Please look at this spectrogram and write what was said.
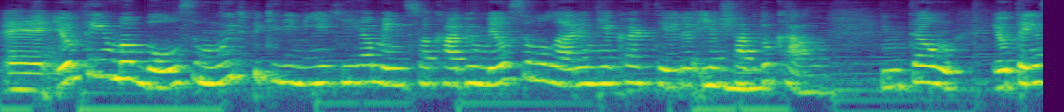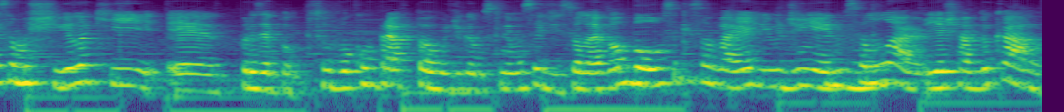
É, eu tenho uma bolsa muito pequenininha que realmente só cabe o meu celular, a minha carteira e a chave do carro. Então, eu tenho essa mochila que, é, por exemplo, se eu vou comprar pão, digamos que nem você disse, eu levo a bolsa que só vai ali o dinheiro, o celular e a chave do carro.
